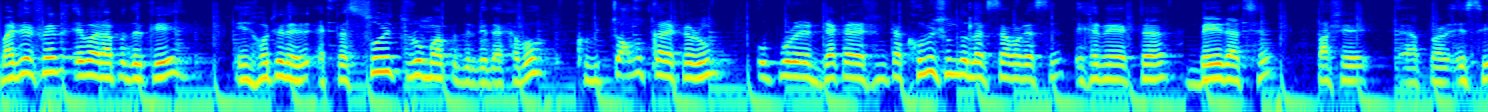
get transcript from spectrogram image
মাই ডিয়ার ফ্রেন্ড এবার আপনাদেরকে এই হোটেলের একটা সুইট রুম আপনাদেরকে দেখাবো। খুবই চমৎকার একটা রুম উপরের ডেকোরেশনটা খুবই সুন্দর লাগছে আমার কাছে। এখানে একটা বেড আছে, পাশে আপনার এসি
